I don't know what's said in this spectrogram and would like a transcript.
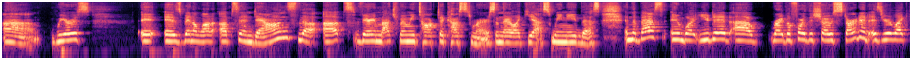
um, we're, it has been a lot of ups and downs. The ups very much when we talk to customers and they're like, yes, we need this. And the best in what you did, uh, right before the show started is you're like,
